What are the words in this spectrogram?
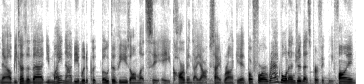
Now, because of that, you might not be able to put both of these on, let's say, a carbon dioxide rocket, but for a Radbolt engine, that's perfectly fine.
